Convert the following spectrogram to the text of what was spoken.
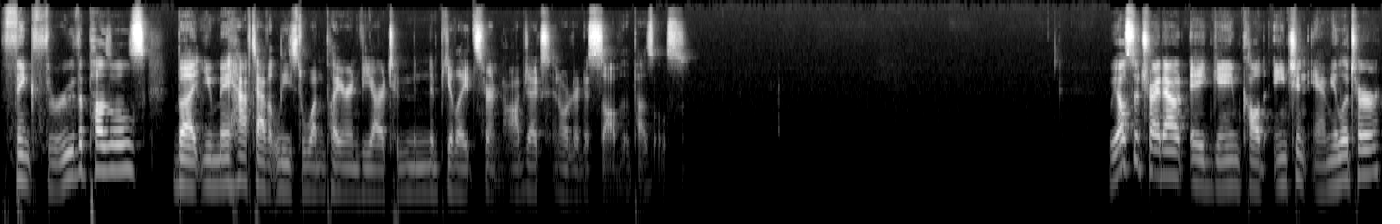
think through the puzzles, but you may have to have at least one player in VR to manipulate certain objects in order to solve the puzzles. We also tried out a game called Ancient Amuletor,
